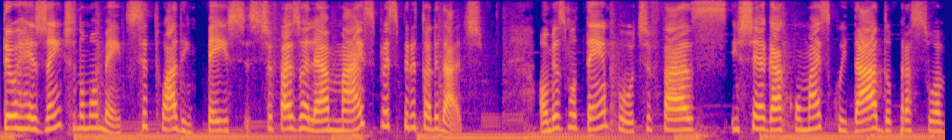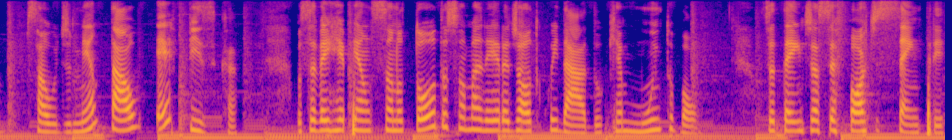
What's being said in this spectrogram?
Teu regente no momento, situado em peixes, te faz olhar mais para a espiritualidade. Ao mesmo tempo, te faz enxergar com mais cuidado para sua saúde mental e física você vem repensando toda a sua maneira de autocuidado, que é muito bom. Você tende a ser forte sempre,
